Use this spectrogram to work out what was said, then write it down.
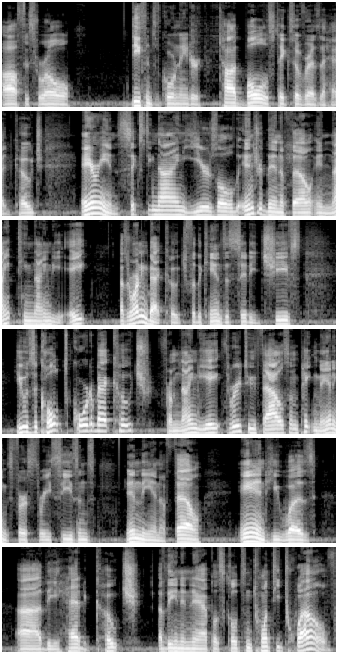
office role. Defensive coordinator Todd Bowles takes over as a head coach. Arians, 69 years old, entered the NFL in 1998 as a running back coach for the Kansas City Chiefs. He was the Colts quarterback coach from 98 through 2000, Peyton Manning's first three seasons in the NFL, and he was uh, the head coach of the Indianapolis Colts in 2012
